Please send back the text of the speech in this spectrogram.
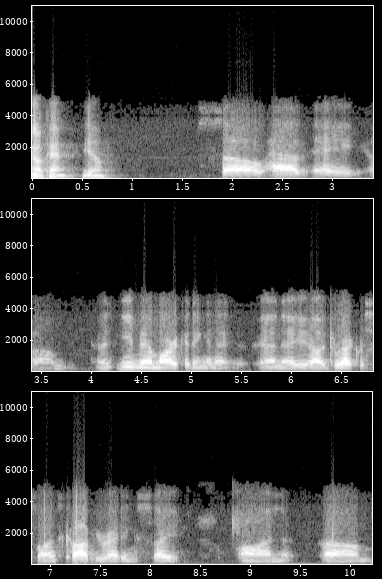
Okay. Yeah. So have a um, an email marketing and a and a uh, direct response copywriting site on um,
